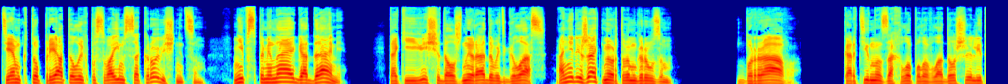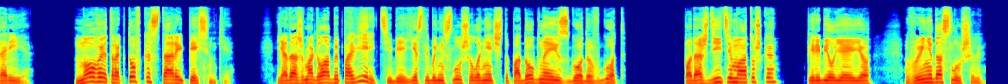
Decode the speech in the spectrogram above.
Тем, кто прятал их по своим сокровищницам, не вспоминая годами. Такие вещи должны радовать глаз, а не лежать мертвым грузом. Браво! Картина захлопала в ладоши Литария. Новая трактовка старой песенки. Я даже могла бы поверить тебе, если бы не слушала нечто подобное из года в год. «Подождите, матушка», — перебил я ее, — «вы не дослушали.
